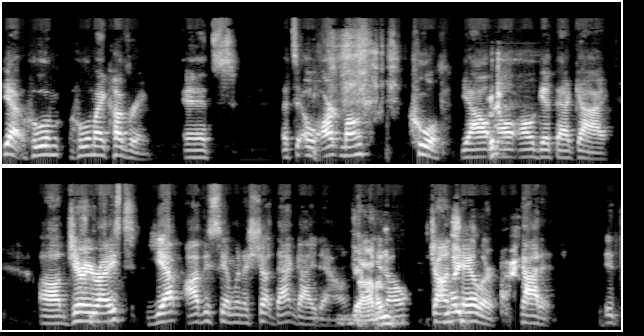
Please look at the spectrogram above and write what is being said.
yeah, who am who am I covering? And it's that's oh Art Monk, cool. Yeah, I'll I'll, I'll get that guy. Um, Jerry Rice, yep. Obviously, I'm going to shut that guy down. Got You him. know, John Like- Taylor, got it. It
